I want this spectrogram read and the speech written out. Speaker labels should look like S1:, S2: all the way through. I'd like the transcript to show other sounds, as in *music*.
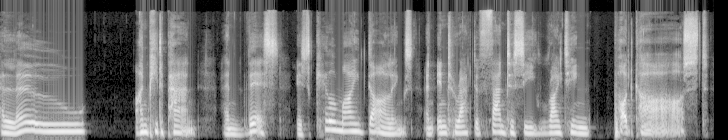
S1: Hello, I'm Peter Pan, and this is Kill My Darlings, an interactive fantasy writing podcast.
